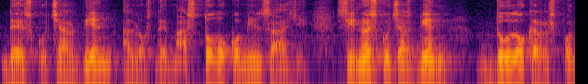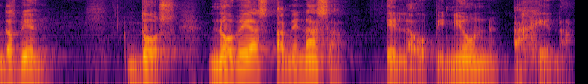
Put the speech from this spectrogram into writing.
de escuchar bien a los demás. Todo comienza allí. Si no escuchas bien, dudo que respondas bien. Dos, no veas amenaza en la opinión ajena.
